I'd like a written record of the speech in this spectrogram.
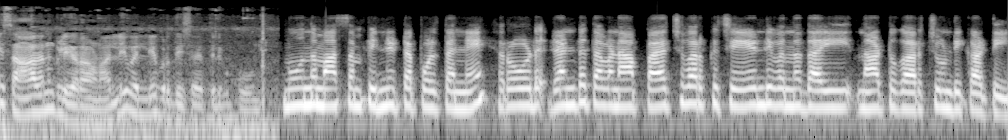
ഈ സാധനം ക്ലിയർ ആവണം. അല്ലെങ്കിൽ വലിയ പ്രതിഷേധത്തിലേക്ക് പോകും മൂന്ന് മാസം പിന്നിട്ടപ്പോൾ തന്നെ റോഡ് രണ്ട് തവണ പാച്ച് വർക്ക് ചെയ്യേണ്ടി വന്നതായി നാട്ടുകാർ ചൂണ്ടിക്കാട്ടി.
